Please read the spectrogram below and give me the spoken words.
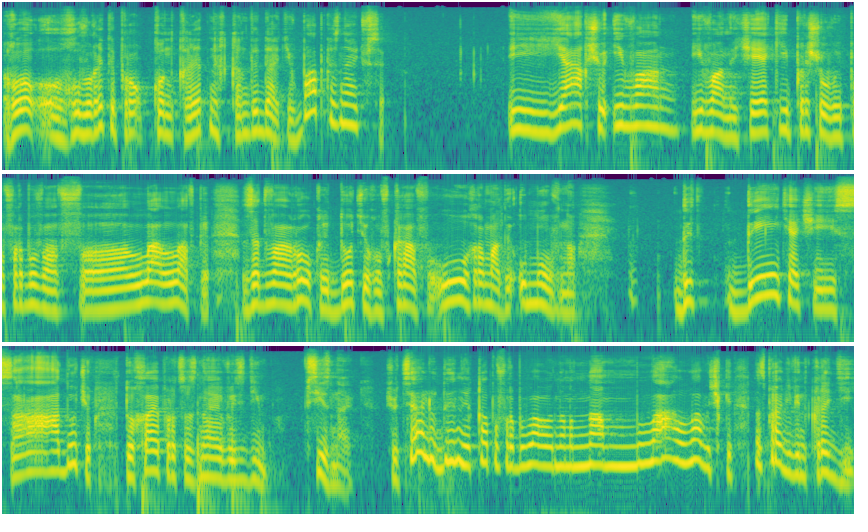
Говорити про конкретних кандидатів. Бабки знають все. І якщо Іван Іванович, який прийшов і пофарбував е, лавки, за два роки до цього вкрав у громади умовно дитячий садочок, то хай про це знає весь дім. Всі знають, що ця людина, яка пофарбувала нам, нам ла- лавочки, насправді він крадій.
